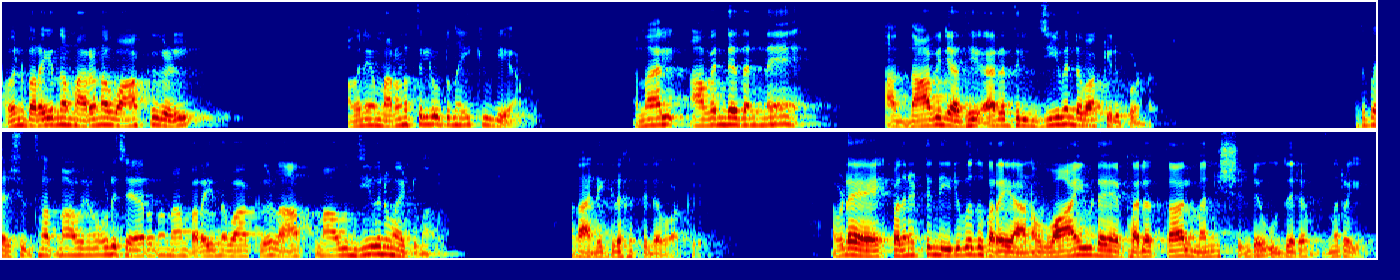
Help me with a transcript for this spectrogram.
അവൻ പറയുന്ന മരണവാക്കുകൾ അവനെ മരണത്തിലോട്ട് നയിക്കുകയാണ്. എന്നാൽ അവന്റെ തന്നെ നാവിന്റെ അധികാരത്തിൽ ജീവന്റെ വാക്കിരിപ്പുണ്ട്. അത് പരിശുദ്ധാത്മാവിനോട് ചേർന്ന് നാം പറയുന്ന വാക്കുകൾ ആത്മാവും ജീവനുമായിട്ട് മാറും. അത് അനുഗ്രഹത്തിന്റെ വാക്കുകൾ അവിടെ പതിനെട്ടിന്റെ ഇരുപത് പറയാണ് വായുടെ ഫലത്താൽ മനുഷ്യന്റെ ഉദരം നിറയും.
